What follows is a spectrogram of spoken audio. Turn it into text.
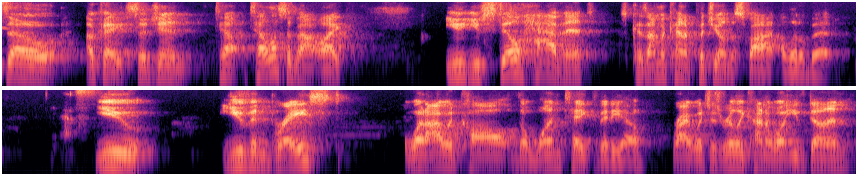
so okay, so Jenn, tell tell us about like you you still haven't because I'm gonna kind of put you on the spot a little bit. Yes. You you've embraced what I would call the one take video, right? Which is really kind of what you've done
